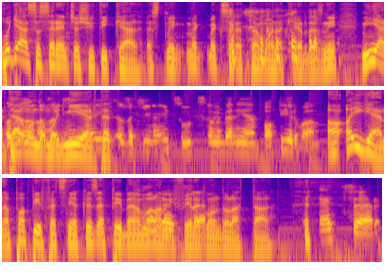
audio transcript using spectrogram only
hogy állsz a szerencsés ütikkel? Ezt még meg, meg szerettem volna kérdezni. Miért az elmondom, a, hogy miért. Kínai, az a kínai cucc, amiben ilyen papír van? A, a, igen, a papírfecni a közepében valamiféle egyszer, gondolattal. Egyszer,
